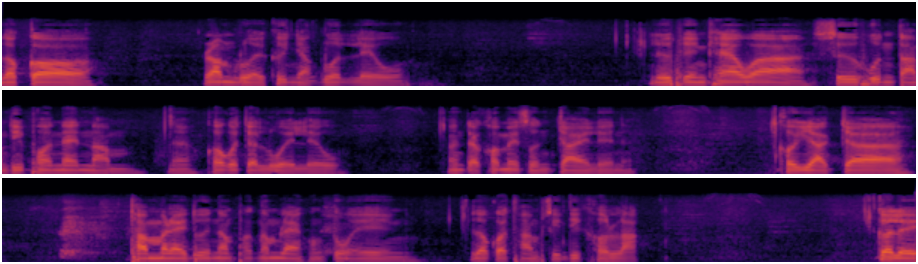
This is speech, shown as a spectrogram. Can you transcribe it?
แล้วก็ร่ำรวยขึ้นอย่างรวดเร็ว หรือเพียงแค่ว่าซื้อหุ้นตามที่พ่อแนะนำนะเขาก็จะรวยเร็ว แต่เขาไม่สนใจเลยนะเขาอยากจะทำอะไรด้วยน้ำพักน้ำแรงของตัวเอง แล้วก็ทำสิ่งที่เขารัก ก็เลย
